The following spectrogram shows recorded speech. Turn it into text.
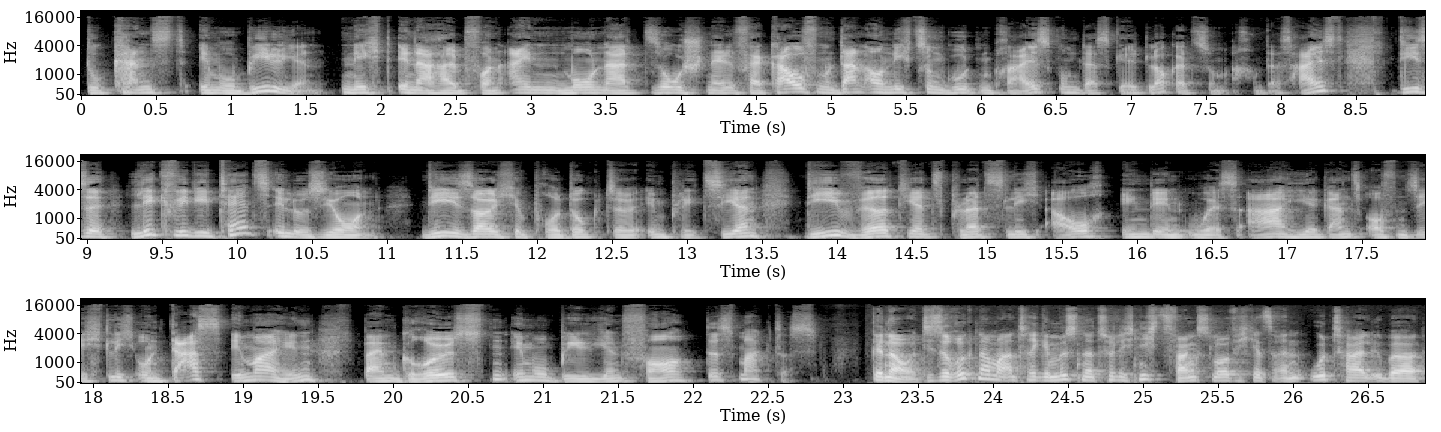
Du kannst Immobilien nicht innerhalb von einem Monat so schnell verkaufen und dann auch nicht zum guten Preis, um das Geld locker zu machen. Das heißt, diese Liquiditätsillusion, die solche Produkte implizieren, die wird jetzt plötzlich auch in den USA hier ganz offensichtlich und das immerhin beim größten Immobilienfonds des Marktes. Genau, diese Rücknahmeanträge müssen natürlich nicht zwangsläufig jetzt ein Urteil über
